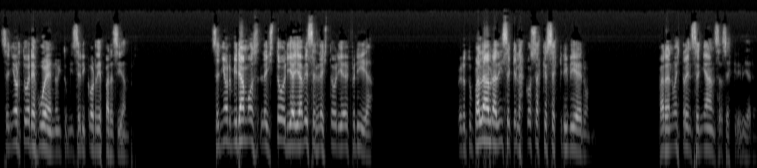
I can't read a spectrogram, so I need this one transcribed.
Señor, tú eres bueno y tu misericordia es para siempre. Señor, miramos la historia y a veces la historia es fría. Pero tu palabra dice que las cosas que se escribieron para nuestra enseñanza se escribieron.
